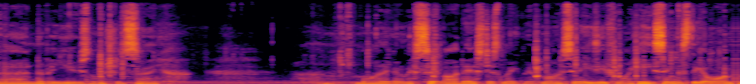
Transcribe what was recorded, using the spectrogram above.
Uh, never used them, I should say mine are going to be sit like this just make it nice and easy for my heat sinks to go on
